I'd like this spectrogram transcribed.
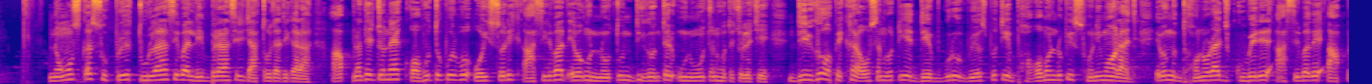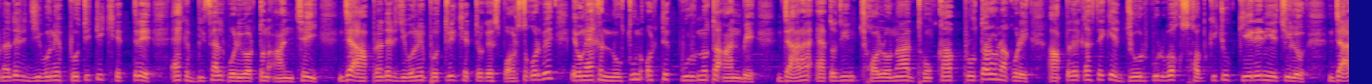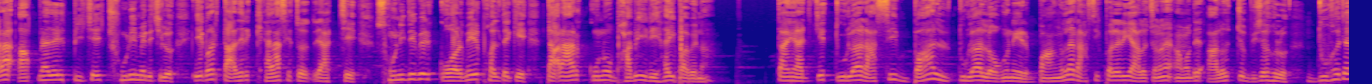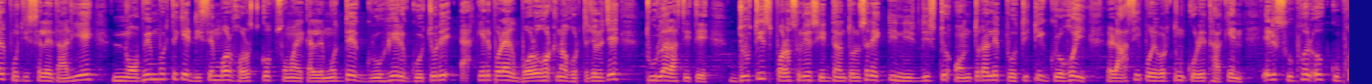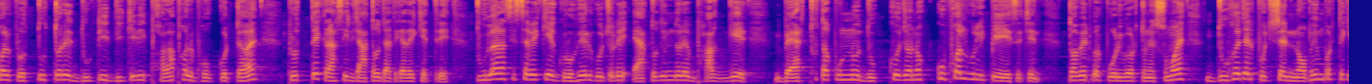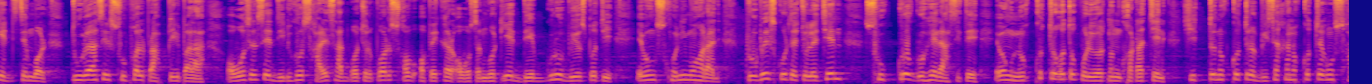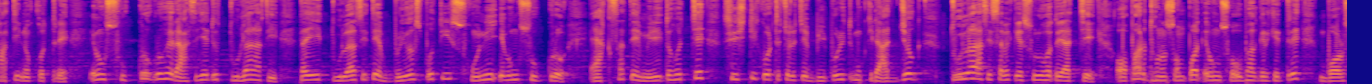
নমস্কার, সুপ্রিয় তুলা রাশি বা লিব্রা রাশির জাতক জাতিকারা। আপনাদের জন্য এক অভূতপূর্ব ঐশ্বরিক আশীর্বাদ এবং নতুন দিগন্তের উন্মোচন হতে চলেছে। দীর্ঘ অপেক্ষার অবসান ঘটিয়ে দেবগুরু বৃহস্পতি ভগবানরূপী শনি মহারাজ এবং ধনরাজ কুবেরের আশীর্বাদে আপনাদের জীবনে প্রতিটি ক্ষেত্রে এক বিশাল পরিবর্তন আনছেই, যা আপনাদের জীবনের প্রতিটি ক্ষেত্রকে স্পর্শ করবে এবং এক নতুন অর্থে পূর্ণতা আনবে। যারা এতদিন ছলনা, ধোঁকা, প্রতারণা করে আপনাদের কাছ থেকে জোরপূর্বক সব কিছু কেড়ে নিয়েছিল, যারা আপনাদের পিছে ছুরি মেরেছিল, এবার তাদের খেলা শেষ হতে যাচ্ছে। শনিদেবের কর্মের ফল থেকে তারা আর কোনোভাবেই রেহাই পাবে না। তাই আজকে তুলা রাশি বা তুলা লগ্নের বাংলা রাশিফলের এই আলোচনায় আমাদের আলোচ্য বিষয় হলো দু হাজার পঁচিশ সালে দাঁড়িয়ে নভেম্বর থেকে ডিসেম্বর হরস্কোপ সময়কালের মধ্যে গ্রহের গোচরে একের পর এক বড় ঘটনা ঘটতে চলেছে তুলা রাশিতে। জ্যোতিষ পরাশরীয় সিদ্ধান্ত অনুসারে একটি নির্দিষ্ট অন্তরালে প্রতিটি গ্রহই রাশি পরিবর্তন করে থাকেন। এর সুফল ও কুফল প্রত্যুত্তরে দুটি দিকেরই ফলাফল ভোগ করতে হয় প্রত্যেক রাশির জাতক জাতিকাদের ক্ষেত্রে। তুলা রাশি হিসাবে কে গ্রহের গোচরে এতদিন ধরে ভাগ্যের ব্যর্থতাপূর্ণ দুঃখজনক কুফলগুলি পেয়ে এসেছেন। তবে এরপর পরিবর্তনের সময় দু হাজার পঁচিশের নভেম্বর থেকে ডিসেম্বর তুলা রাশির সুফল প্রাপ্তির পালা। অবশেষে দীর্ঘ সাড়ে সাত বছর পর সব অপেক্ষার অবসান ঘটিয়ে দেবগুরু, বৃহস্পতি এবং শনি মহারাজ প্রবেশ করতে চলেছেন শুক্র গ্রহের রাশিতে এবং নক্ষত্রগত পরিবর্তন ঘটাচ্ছেন চিত্ত নক্ষত্র, বিশাখা নক্ষত্র এবং স্বাতি নক্ষত্রে। এবং শুক্র গ্রহের রাশি যেহেতু তুলা রাশি, তাই এই তুলা রাশিতে বৃহস্পতি, শনি এবং শুক্র একসাথে মিলিত হচ্ছে, সৃষ্টি করতে চলেছে বিপরীতমুখী রাজযোগ। তুলা রাশি হিসাবে শুরু হতে যাচ্ছে? অপার ধনসম্পদ এবং সৌভাগ্যের ক্ষেত্রে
